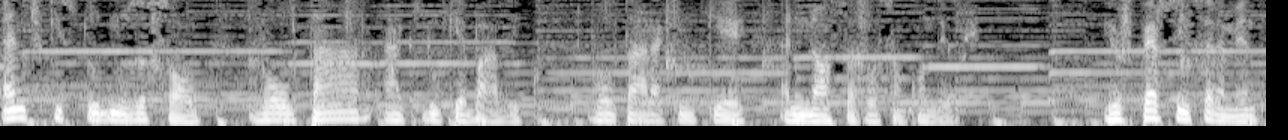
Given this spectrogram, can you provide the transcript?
antes que isso tudo nos assole, voltar àquilo que é básico, voltar àquilo que é a nossa relação com Deus. Eu espero sinceramente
